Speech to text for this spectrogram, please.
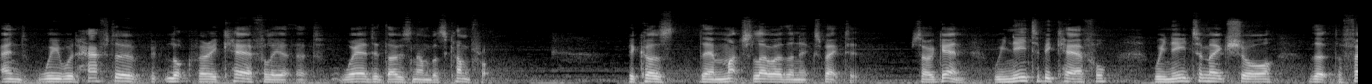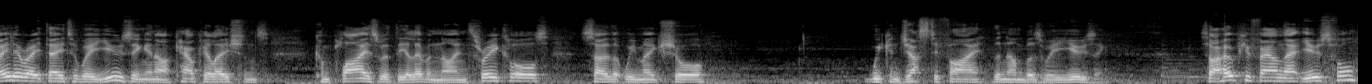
And we would have to look very carefully at, at where did those numbers come from. Because they're much lower than expected. So again, we need to be careful. We need to make sure that the failure rate data we're using in our calculations complies with the 1193 clause so that we make sure we can justify the numbers we're using. So I hope you found that useful.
